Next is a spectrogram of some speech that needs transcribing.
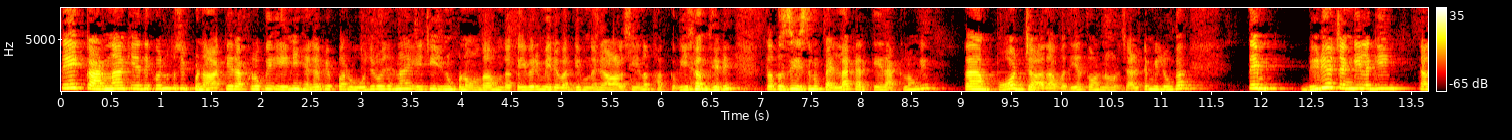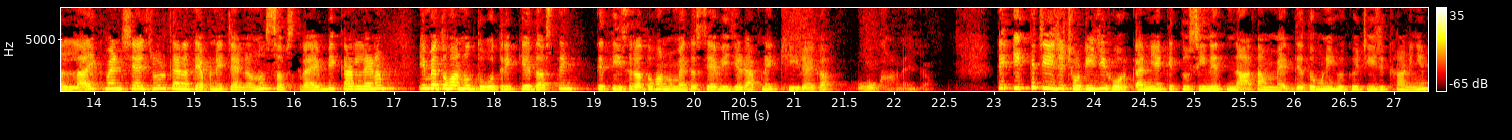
ਤੇ ਕਰਨਾ ਕੀ ਹੈ? ਦੇਖੋ ਇਹਨੂੰ ਤੁਸੀਂ ਬਣਾ ਕੇ ਰੱਖ ਲਓ, ਕੋਈ ਇਹ ਨਹੀਂ ਹੈਗਾ ਵੀ ਆਪਾਂ ਰੋਜ਼-ਰੋਜ਼ ਹਨਾ ਇਹ ਚੀਜ਼ ਨੂੰ ਬਣਾਉਂਦਾ ਹੁੰਦਾ। ਕਈ ਵਾਰੀ ਮੇਰੇ ਵਰਗੇ ਹੁੰਦੇ ਨੇ, ਆਲਸੀ ਹਨਾ ਥੱਕ ਵੀ ਜਾਂਦੇ ਨੇ। ਤਾਂ ਤੁਸੀਂ ਇਸ ਨੂੰ ਪਹਿਲਾਂ ਕਰਕੇ ਰੱਖ ਲਓਗੇ, ਤਾਂ ਬਹੁਤ ਜ਼ਿਆਦਾ ਵਧੀਆ ਤੁਹਾਨੂੰ ਰਿਜ਼ਲਟ ਮਿਲੂਗਾ। ਤੇ ਵੀਡੀਓ ਚੰਗੀ ਲੱਗੀ, ਤਾਂ ਲਾਈਕ ਕਮੈਂਟ ਸ਼ੇਅਰ ਜ਼ਰੂਰ ਕਰਨਾ ਤੇ ਆਪਣੇ ਚੈਨਲ ਨੂੰ ਸਬਸਕ੍ਰਾਈਬ ਵੀ ਕਰ ਲੈਣਾ। ਇਹ ਮੈਂ ਤੁਹਾਨੂੰ ਦੋ ਤਰੀਕੇ ਦੱਸਦੇ ਤੇ ਤੀਸਰਾ ਤੁਹਾਨੂੰ ਮੈਂ ਦੱਸਿਆ ਵੀ ਜਿਹੜਾ ਆਪਣੇ ਖੀਰ ਹੈਗਾ, ਉਹ ਖਾਣਾ ਹੈਗਾ। ਤੇ ਇੱਕ ਚੀਜ਼ ਛੋਟੀ ਜੀ ਹੋਰ ਕਰਨੀ ਹੈ ਕਿ ਤੁਸੀਂ ਨੇ ਨਾ ਤਾਂ ਮੈਦੇ ਤੋਂ ਬਣੀ ਹੋਈ ਕੋਈ ਚੀਜ਼ ਖਾਣੀ ਹੈ,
